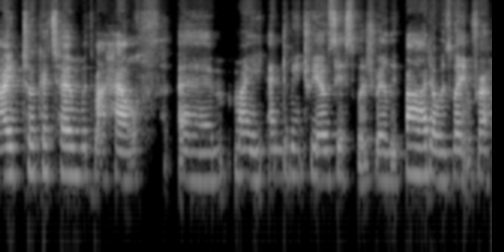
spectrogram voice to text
I took a turn with my health. Um, my endometriosis was really bad. I was waiting for an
